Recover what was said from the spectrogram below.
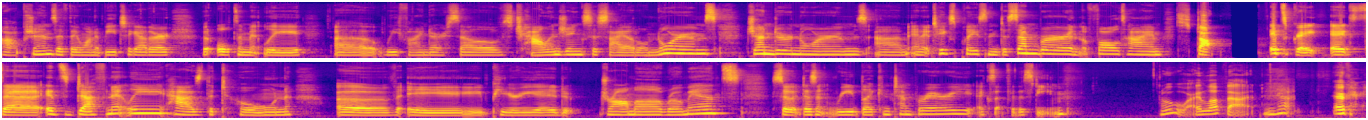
options if they want to be together, but ultimately uh, we find ourselves challenging societal norms, gender norms, um, and it takes place in December in the fall time. Stop. It's great. It's uh, it's definitely has the tone of a period drama romance, so it doesn't read like contemporary except for the steam. Oh, I love that. Yeah. Okay.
